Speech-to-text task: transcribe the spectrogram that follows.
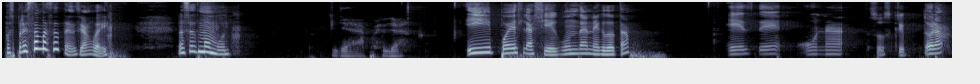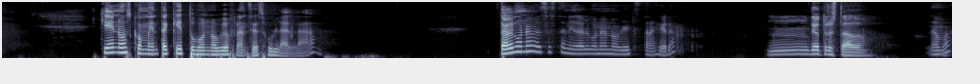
pues presta más atención, güey. No seas mamón. Ya, pues ya. Y pues la segunda anécdota es de una suscriptora que nos comenta que tuvo un novio francés, ulala. ¿Tú alguna vez has tenido alguna novia extranjera? Mm, de otro estado. ¿Nada más?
